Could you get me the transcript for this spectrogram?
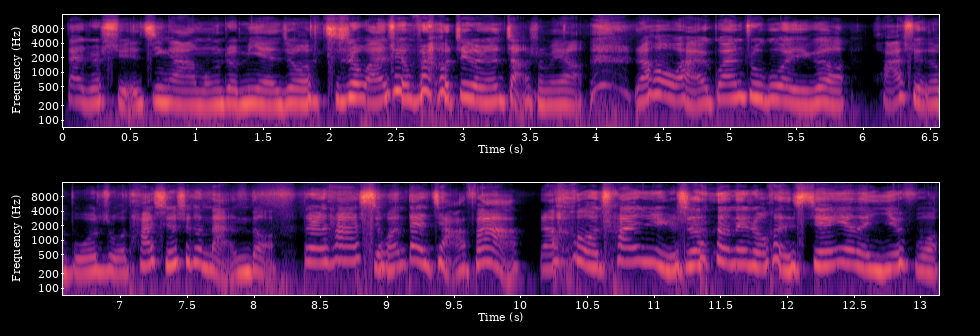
戴着雪镜啊，蒙着面，就其实完全不知道这个人长什么样。然后我还关注过一个滑雪的博主，他其实是个男的，但是他喜欢戴假发，然后穿女生的那种很鲜艳的衣服，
